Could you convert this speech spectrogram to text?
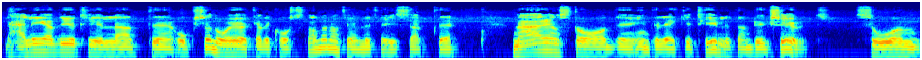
det här leder ju till att eh, också då ökade kostnader naturligtvis. Att eh, när en stad inte räcker till utan byggs ut så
